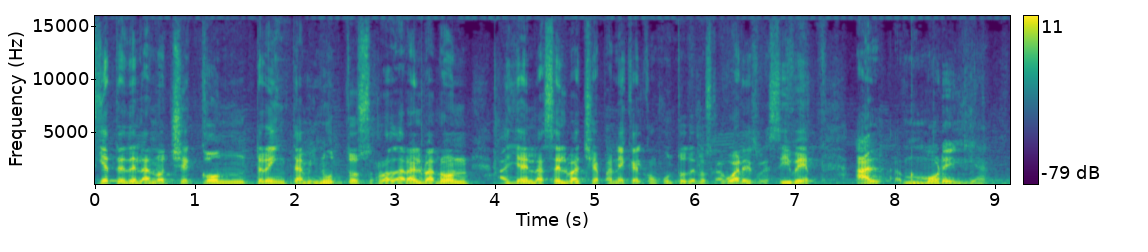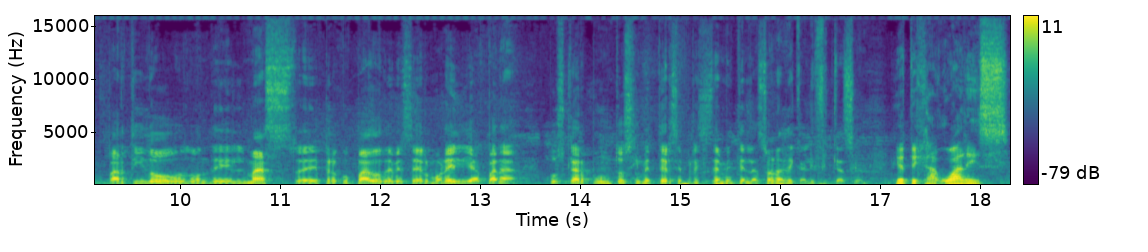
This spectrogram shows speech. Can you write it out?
7 de la noche con 30 minutos rodará el balón allá en la selva chiapaneca. El conjunto de los jaguares recibe al Morelia. Partido donde el más eh, preocupado debe ser Morelia para buscar puntos y meterse precisamente en la zona de calificación. Fíjate, Jaguares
